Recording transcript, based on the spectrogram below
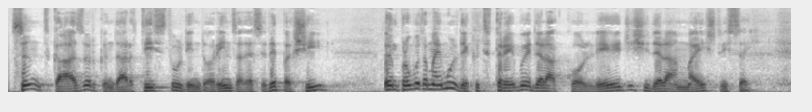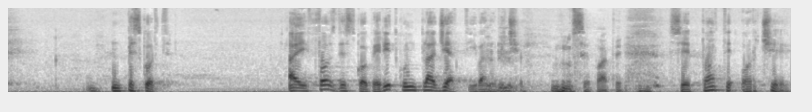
Sunt cazuri când artistul din dorința de a se depăși Împrumută mai mult decât trebuie De la colegii și de la maestrii săi. Pe scurt ai fost descoperit cu un plagiat, Ivanovici. Nu se poate. Se poate orice.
